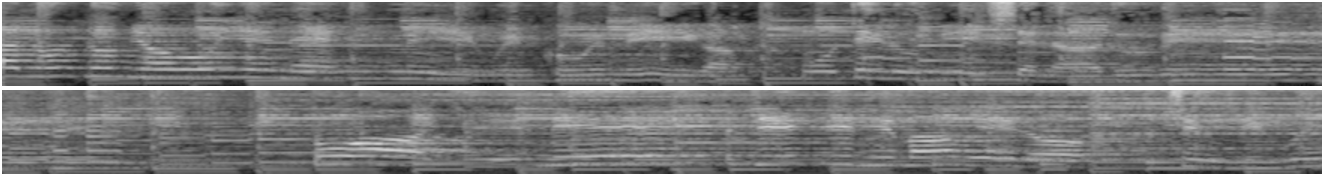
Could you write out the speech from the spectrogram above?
ာနုံနုံမျိုးရင်နဲ့မိရင်ဝင်ကိုဝင်မိကငိုတိတ်လို့မိဆက်လာသူပင်သွားချင်နေအပြည့်အမြင်မခဲ့တော့ချစ်ရင်ခွေ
